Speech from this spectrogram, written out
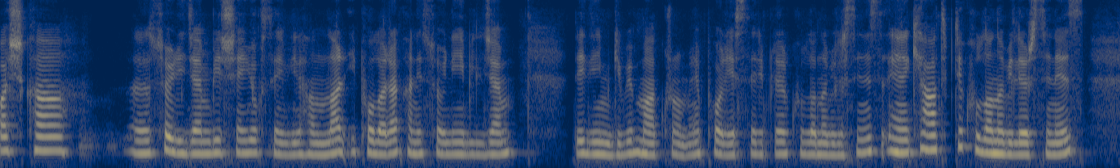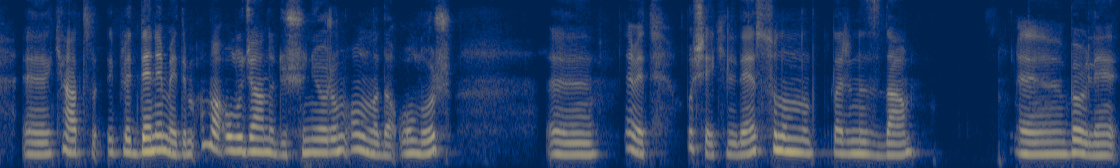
başka e, söyleyeceğim bir şey yok sevgili hanımlar. İp olarak hani söyleyebileceğim dediğim gibi makrome, polyester ipleri kullanabilirsiniz. Kağıt ipte kullanabilirsiniz. Kağıt iple denemedim ama olacağını düşünüyorum. Onunla da olur. Evet bu şekilde sunumluklarınızda e, böyle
